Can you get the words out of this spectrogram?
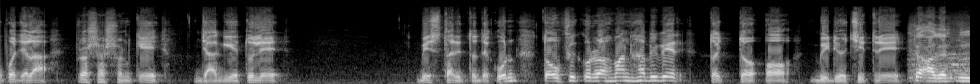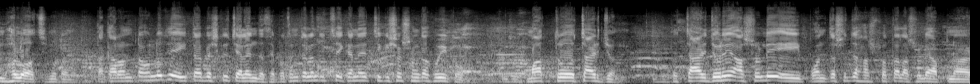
উপজেলা প্রশাসনকে জাগিয়ে তুলে। বিস্তারিত দেখুন তৌফিকুর রহমান হাবিবের তথ্য ও ভিডিও চিত্রে। আগের ভালো আছে মোটামুটি। তার কারণটা হলো যে এইটা বেশ কিছু চ্যালেঞ্জ আছে। প্রথম চ্যালেঞ্জ হচ্ছে এখানে চিকিৎসক সংখ্যা খুবই কম, মাত্র চারজন। তো চারজনে আসলে এই পঞ্চাশ হাজার হাসপাতাল আসলে আপনার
